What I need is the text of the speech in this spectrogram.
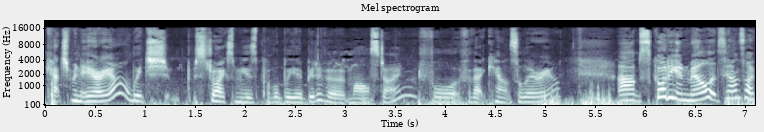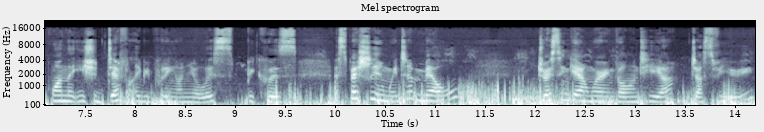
catchment area, which strikes me as probably a bit of a milestone for, for that council area. Um, Scotty and Mel, it sounds like one that you should definitely be putting on your list because, especially in winter, Mel, dressing gown wearing volunteer just for you.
